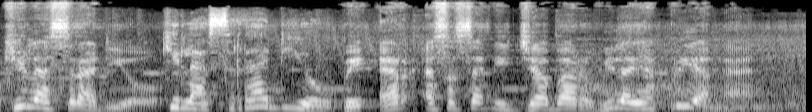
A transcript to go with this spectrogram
Kilas Radio. Kilas Radio. PR SSNI Jabar Wilayah Priangan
